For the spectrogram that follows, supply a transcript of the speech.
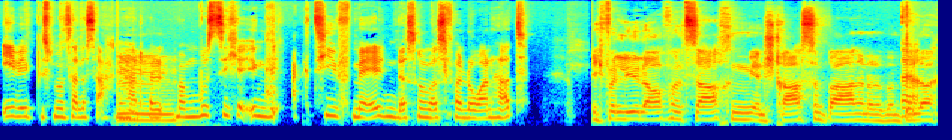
ewig, bis man seine Sachen hat, Mhm. weil man muss sich ja irgendwie aktiv melden, dass man was verloren hat. Ich verliere laufend Sachen in Straßenbahnen oder beim Biller.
